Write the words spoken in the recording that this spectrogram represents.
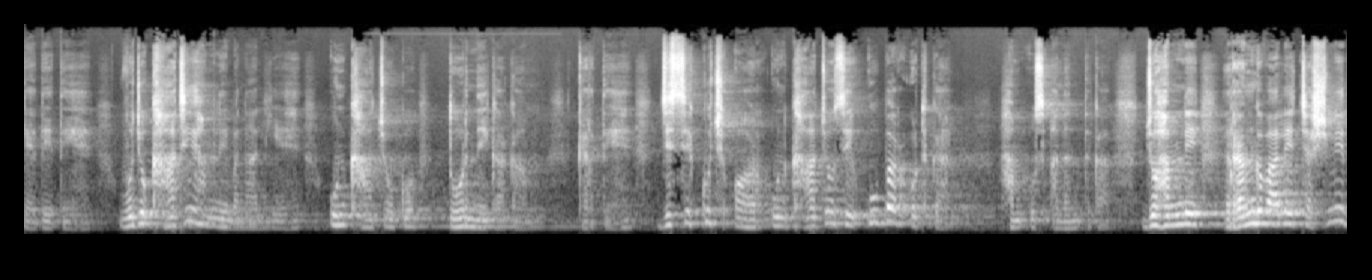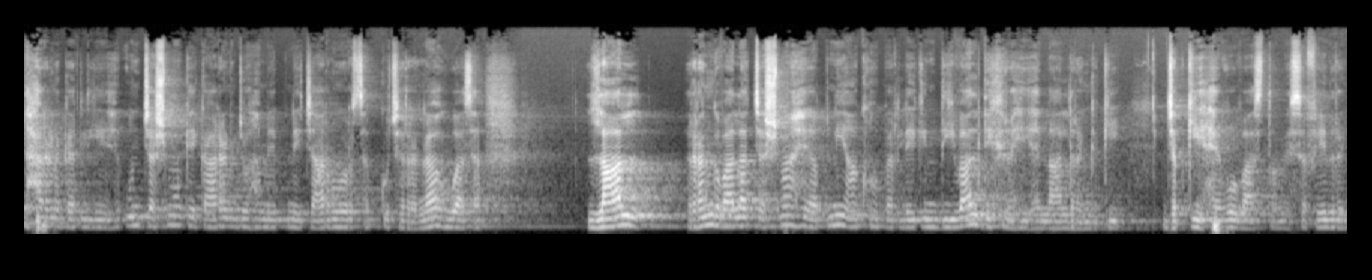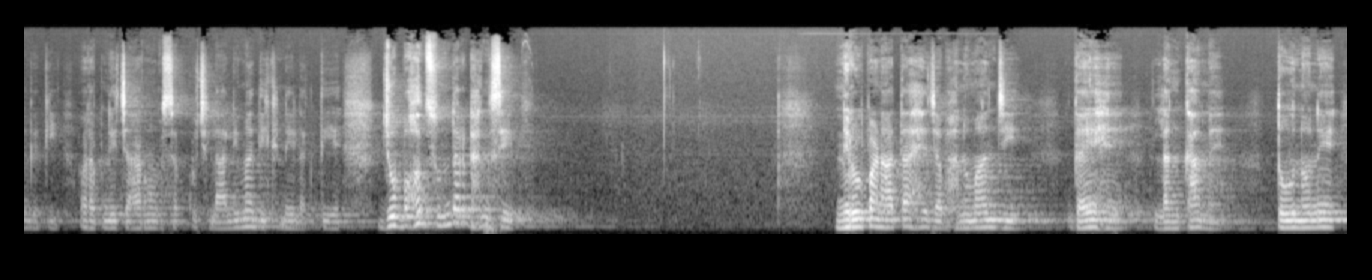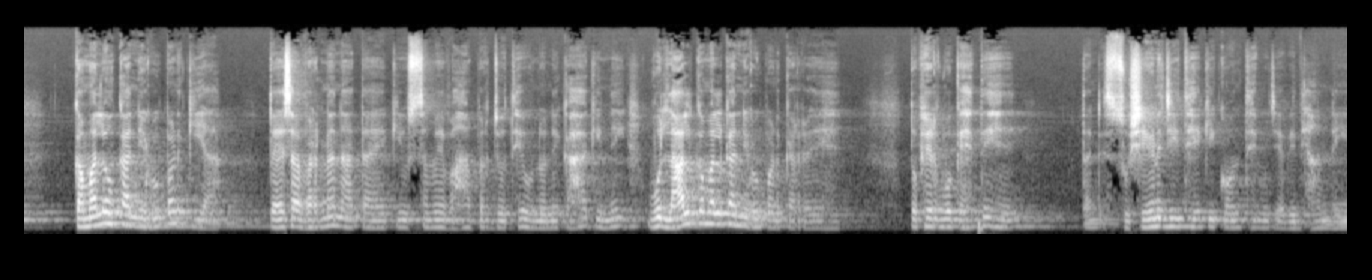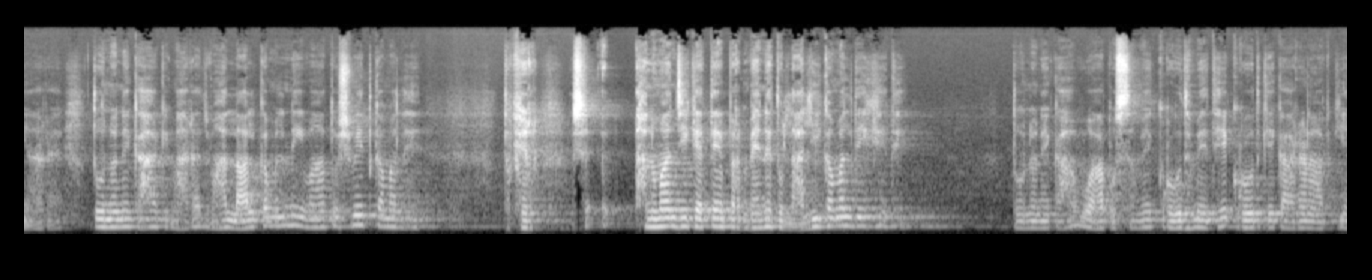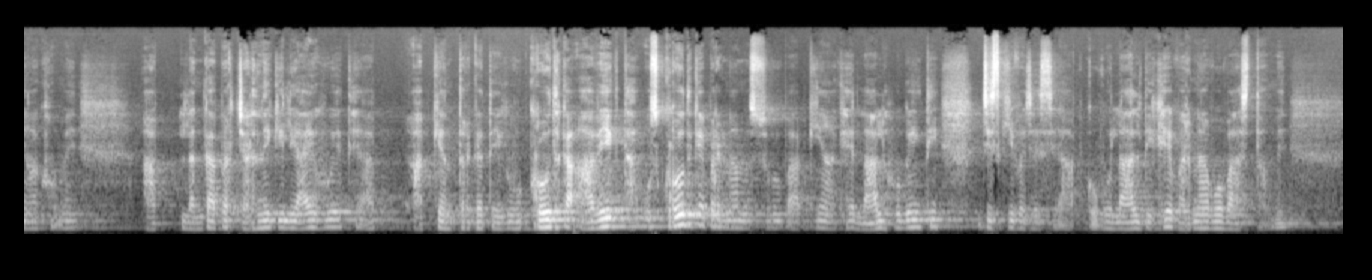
कह देते हैं, वो जो खांचे हमने बना लिए हैं, उन खांचों को तोड़ने का काम करते हैं, जिससे कुछ और उन खांचों से ऊपर उठकर हम उस अनंत का, जो हमने रंग वाले चश्मे धारण कर लिए हैं, उन चश्मों के कारण जो हमें अपने चारों ओर सब कुछ रंगा हुआ सा, लाल रंग वाला चश्मा है अपनी आँखों पर, लेकिन दीवाल दिख रही है लाल रंग की, जबकि है वो वास्तव में सफ़ेद रंग की, और अपने चारों सब कुछ लालिमा दिखने लगती है, जो बहुत सुंदर ढंग से निरूपण आता है जब हनुमान जी गए हैं लंका में तो उन्होंने कमलों का निरूपण किया। तो ऐसा वर्णन आता है कि उस समय वहाँ पर जो थे, उन्होंने कहा कि नहीं, वो लाल कमल का निरूपण कर रहे हैं। तो फिर वो कहते हैं सुषेण जी थे कि कौन थे, मुझे अभी ध्यान नहीं आ रहा है। तो उन्होंने कहा कि महाराज, वहाँ लाल कमल नहीं, वहाँ तो श्वेत कमल है। तो फिर हनुमान जी कहते हैं, पर मैंने तो लाली कमल देखे थे। तो उन्होंने कहा, वो आप उस समय क्रोध में थे, क्रोध के कारण आपकी आँखों में आप लंका पर चढ़ने के लिए आए हुए थे। आप, आपके अंतर्गत एक वो क्रोध का आवेग था। उस क्रोध के परिणाम स्वरूप आपकी आँखें लाल हो गई थी, जिसकी वजह से आपको वो लाल दिखे, वरना वो वास्तव में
